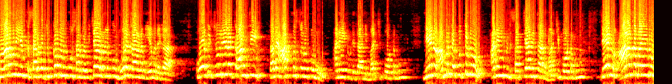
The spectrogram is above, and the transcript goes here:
మానవుని యొక్క సర్వ దుఃఖములకు సర్వ విచారములకు మూల కారణం ఏమనగా కోటి సూర్యుల కాంతి తన ఆత్మస్వరూపము అనేటువంటి దాన్ని మర్చిపోవటము నేను అమృత పుత్రుడు అనేటువంటి సత్యాన్ని తాను మర్చిపోవటము నేను ఆనందమయుడు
